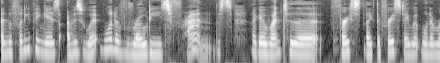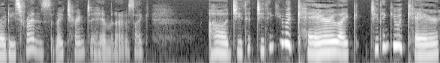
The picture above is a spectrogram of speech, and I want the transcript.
And the funny thing is, I was with one of Rhodey's friends. Like, I went to the first, like, the first day with one of Rhodey's friends, and I turned to him and I was like, Oh, do you, th- do you think you would care? Like, do you think you would care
